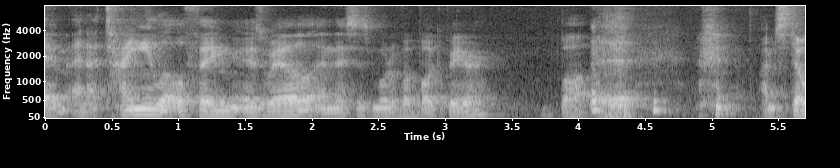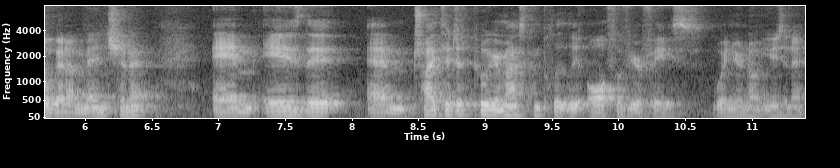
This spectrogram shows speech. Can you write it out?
um, and a tiny little thing as well, and this is more of a bugbear, but uh, I'm still going to mention it, um, is that um, try to just pull your mask completely off of your face when you're not using it.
